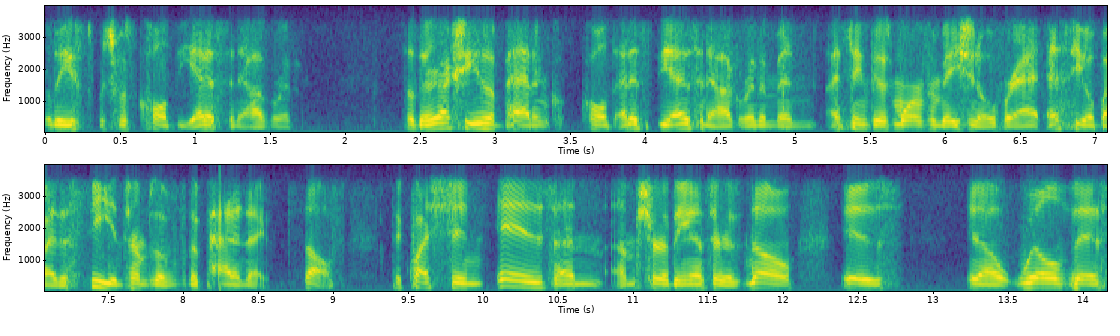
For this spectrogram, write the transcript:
released, which was called the Edison algorithm. So there actually is a patent called Edison, the Edison algorithm, and I think there's more information over at SEO by the Sea in terms of the patent itself. The question is, and I'm sure the answer is no, is you know will this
